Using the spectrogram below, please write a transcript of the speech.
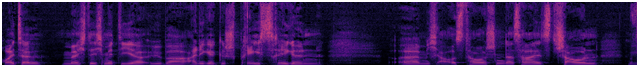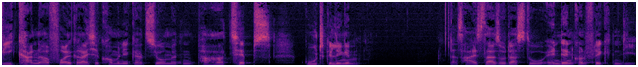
Heute möchte ich mit dir über einige Gesprächsregeln äh, mich austauschen. Das heißt, schauen, wie kann erfolgreiche Kommunikation mit ein paar Tipps gut gelingen. Das heißt also, dass du in den Konflikten, die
